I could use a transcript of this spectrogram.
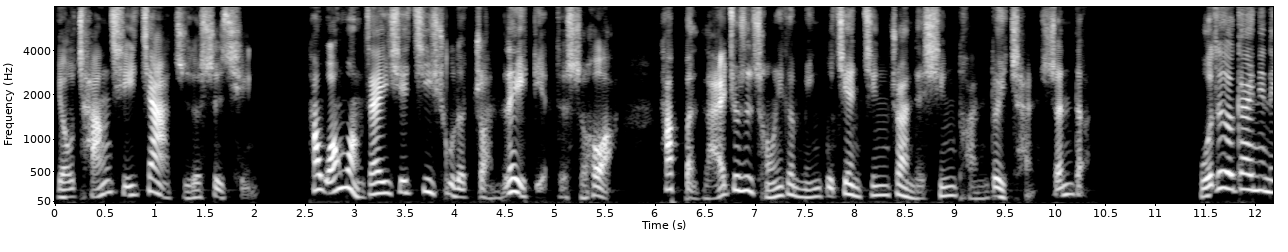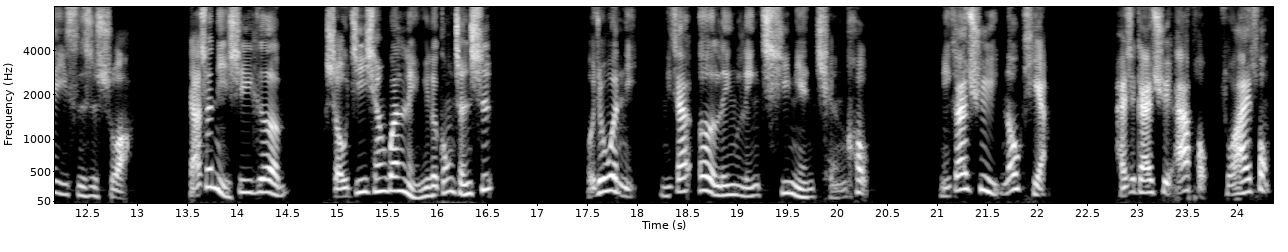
有长期价值的事情，它往往在一些技术的转类点的时候啊。它本来就是从一个名不见经传的新团队产生的。我这个概念的意思是说啊，假设你是一个手机相关领域的工程师，我就问你，你在二零零七年前后，你该去 Nokia 还是该去 Apple 做 iPhone？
